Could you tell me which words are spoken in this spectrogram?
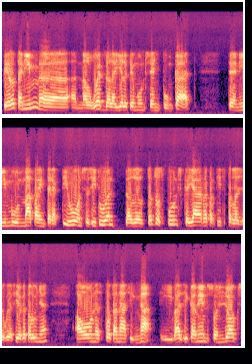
però tenim eh, en el web de la ilpmontseny.cat tenim un mapa interactiu on se situen tots els punts que hi ha repartits per la geografia de Catalunya a on es pot anar a signar. I bàsicament són llocs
